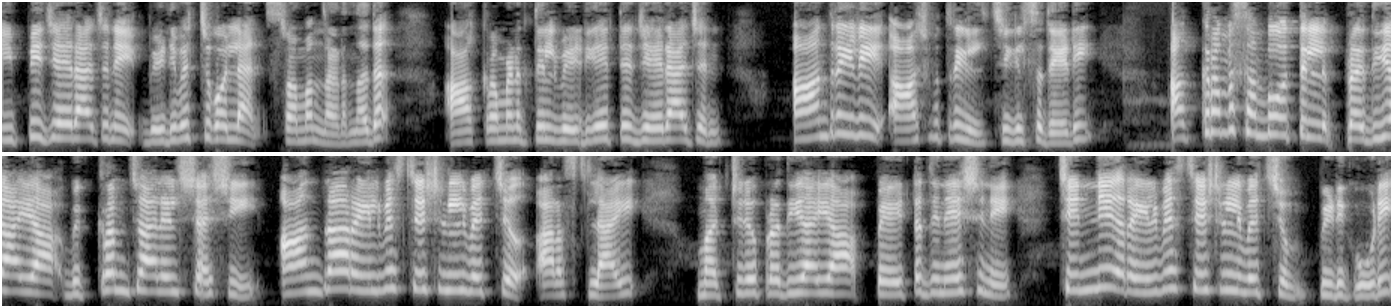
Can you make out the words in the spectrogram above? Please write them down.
ഇ പി ജയരാജനെ വെടിവെച്ചു കൊല്ലാൻ ശ്രമം നടന്നത്. ആക്രമണത്തിൽ വെടിയേറ്റ ജയരാജൻ ആന്ധ്രയിലെ ആശുപത്രിയിൽ ചികിത്സ തേടി. അക്രമ സംഭവത്തിൽ പ്രതിയായ വിക്രം ചാലിൽ ശശി ആന്ധ്ര റെയിൽവേ സ്റ്റേഷനിൽ വെച്ച് അറസ്റ്റിലായി. മറ്റൊരു പ്രതിയായ പേട്ട ദിനേശിനെ ചെന്നൈ റെയിൽവേ സ്റ്റേഷനിൽ വെച്ചും പിടികൂടി.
